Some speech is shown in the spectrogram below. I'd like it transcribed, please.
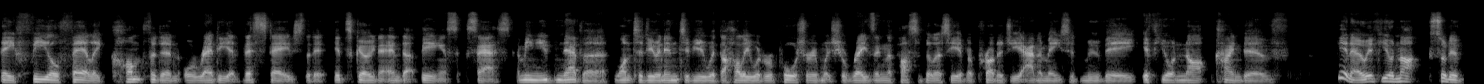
they feel fairly confident already at this stage that it, it's going to end up being a success. I mean, you'd never want to do an interview with the Hollywood Reporter in which you're raising the possibility of a Prodigy animated movie if you're not kind of you know, if you're not sort of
